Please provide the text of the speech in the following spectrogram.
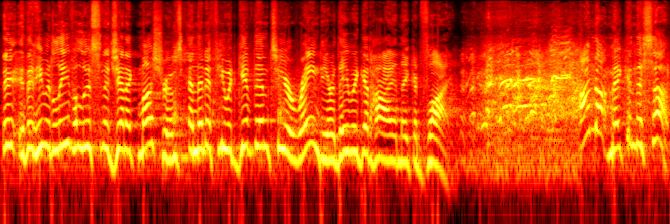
that he would leave hallucinogenic mushrooms, and then if you would give them to your reindeer, they would get high and they could fly. I'm not making this up.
